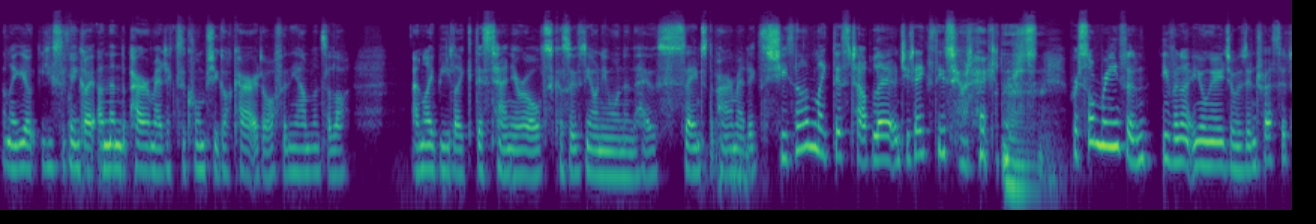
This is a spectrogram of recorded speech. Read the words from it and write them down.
And I used to think, I, and then the paramedics would come, she got carried off in the ambulance a lot. And I'd be like this 10 year old, because I was the only one in the house, saying to the paramedics, she's on like this tablet and she takes these two inhalers. Mm. For some reason, even at a young age, I was interested.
